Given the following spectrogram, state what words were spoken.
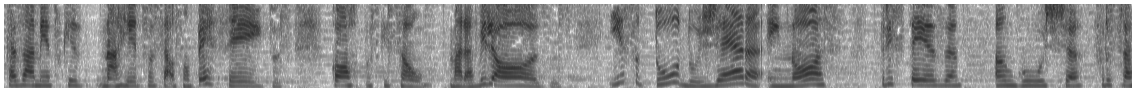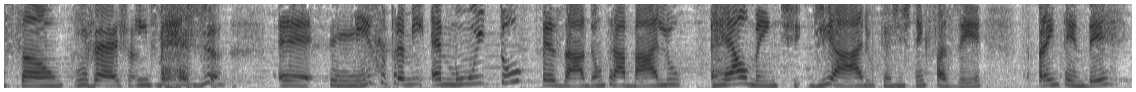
casamentos que na rede social são perfeitos, corpos que são maravilhosos. Isso tudo gera em nós tristeza, angústia, frustração, inveja. Inveja. É, Sim. Isso para mim é muito pesado, é um trabalho realmente diário que a gente tem que fazer para entender,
